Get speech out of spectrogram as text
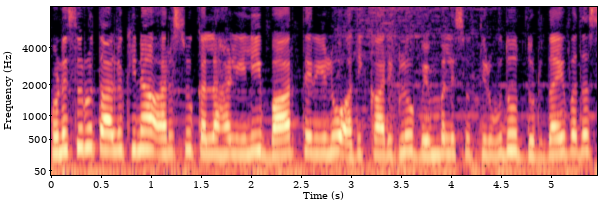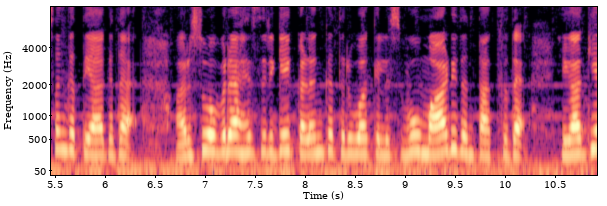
ಹುಣಸೂರು ತಾಲೂಕಿನ ಅರಸು ಕಲ್ಲಹಳ್ಳಿಯಲ್ಲಿ ಬಾರ್ ತೆರೆಯಲು ಅಧಿಕಾರಿಗಳು ಬೆಂಬಲಿಸುತ್ತಿರುವುದು ದುರ್ದೈವದ ಸಂಗತಿಯಾಗಿದೆ. ಅರಸು ಅವರ ಹೆಸರಿಗೆ ಕಳಂಕ ತರುವ ಕೆಲಸವು ಮಾಡಿದಂತಾಗ್ತದೆ. ಹೀಗಾಗಿ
